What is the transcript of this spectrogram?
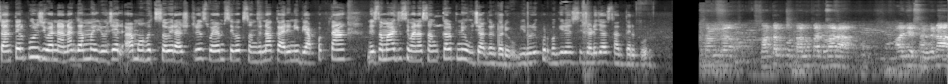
સાંતલપુર જેવા નાના ગામમાં યોજાયેલ આ મહોત્સવે રાષ્ટ્રીય સ્વયંસેવક સંઘના કાર્યની વ્યાપકતા અને સમાજ સેવાના સંકલ્પને ઉજાગર કર્યો. Bureau report, Bhagirathsinh Jadeja, Santalpur. સાંતલપુર તાલુકા દ્વારા આજે સંઘના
